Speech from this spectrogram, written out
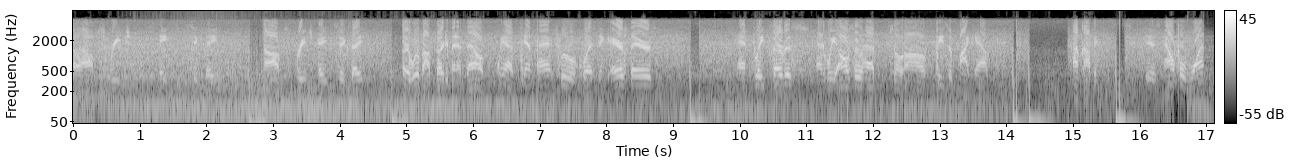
Ops, reach 868. Ops, reach 868. Hey, we're about 30 minutes out. We have 10 packs. We're requesting air stairs and fleet service, and we also have so uh, piece of mic out. Have copy. Is Alpha 1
